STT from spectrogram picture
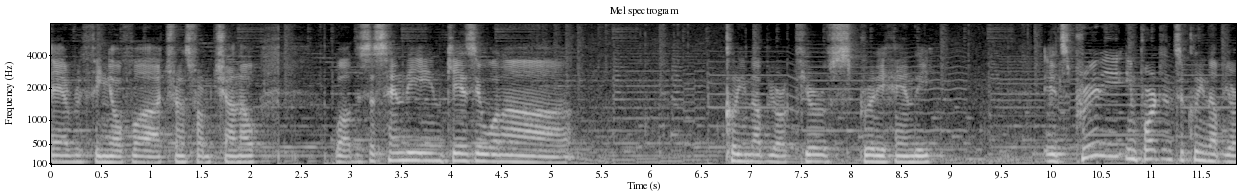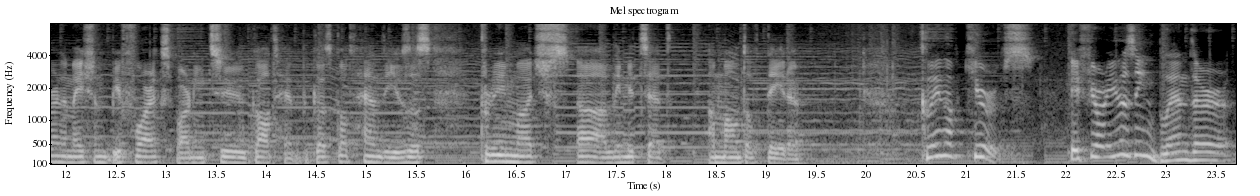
everything of a transform channel well this is handy in case you wanna clean up your curves pretty handy it's pretty important to clean up your animation before exporting to God Hand because God Hand uses pretty much uh, limited amount of data. Clean up curves. If you're using Blender,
